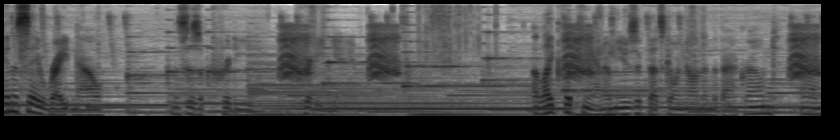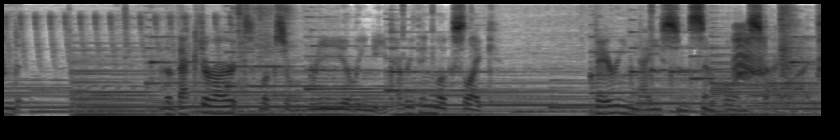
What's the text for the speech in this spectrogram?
Gonna say right now, this is a pretty, pretty game. I like the piano music that's going on in the background, and the vector art looks really neat. Everything looks like very nice and simple and stylized.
